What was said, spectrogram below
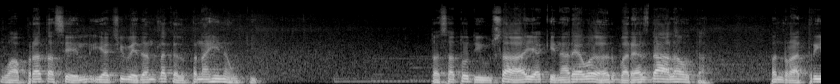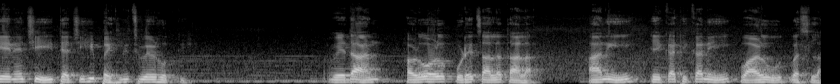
वापरात असेल याची वेदांतला कल्पनाही नव्हती. तसा तो दिवसा या किनाऱ्यावर बऱ्याचदा आला होता पण रात्री येण्याची त्याची ही पहिलीच वेळ होती. वेदांत हळूहळू पुढे चालत आला आणि एका ठिकाणी वाळूत बसला.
